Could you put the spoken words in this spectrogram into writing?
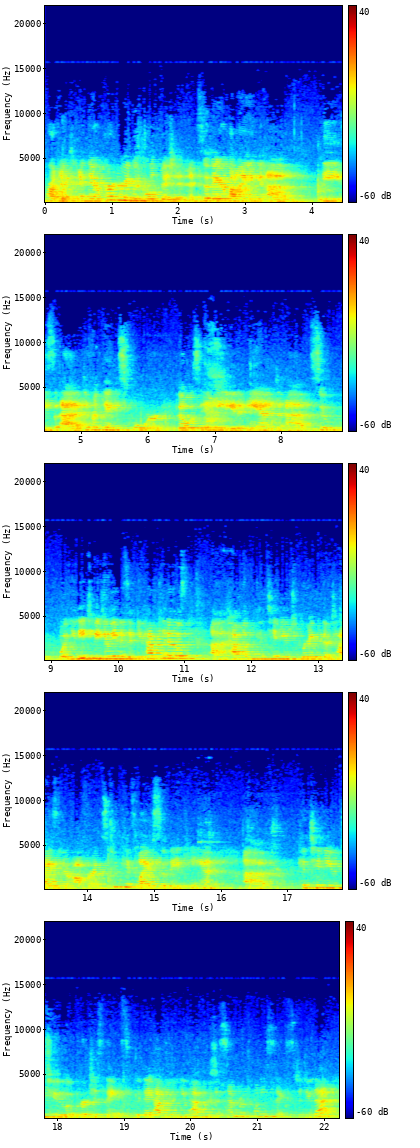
project and they're partnering with World Vision. And so they're buying um, these uh, different things for those in need. What you need to be doing is if you have kiddos, uh, have them continue to bring their tithes and their offerings to Kids Life so they can uh, continue to purchase things. They have to, you have through December 26th to do that.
